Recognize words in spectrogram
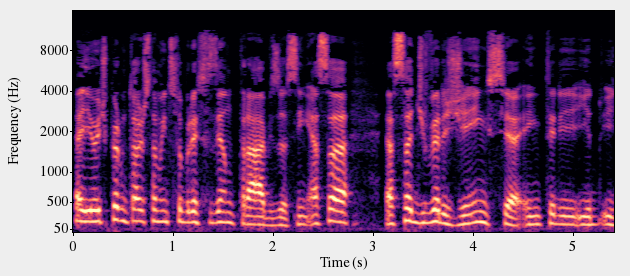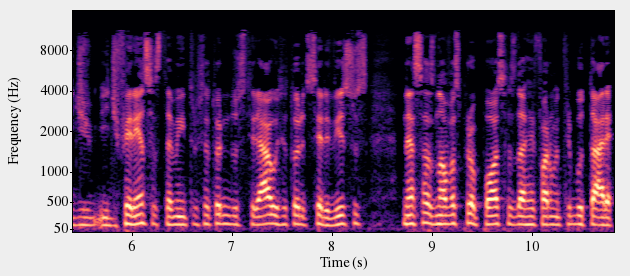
É, e eu ia te perguntar justamente sobre esses entraves, assim, essa, essa divergência entre e, e, e, diferenças também entre o setor industrial e o setor de serviços nessas novas propostas da reforma tributária.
